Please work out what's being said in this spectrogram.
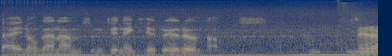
डायनो का नाम सुन के नहीं खेल रहे हो नाम। मेरा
